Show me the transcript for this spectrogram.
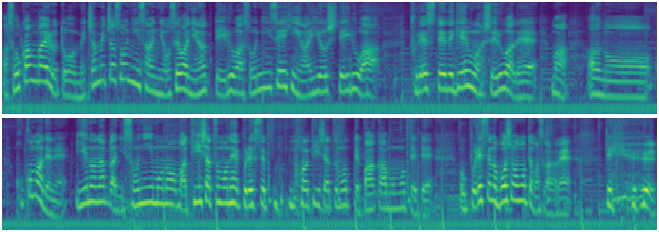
あそう考えるとめちゃめちゃソニーさんにお世話になっているわ。ソニー製品愛用しているわ。プレステでゲームはしてるわで。まああのーここまでね、家の中にソニーもの、まあ、T シャツもね、プレステの T シャツ持って、パーカーも持ってて、プレステの帽子も持ってますからね。っていう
